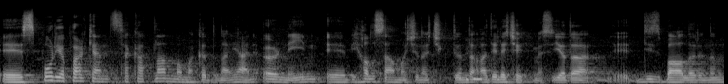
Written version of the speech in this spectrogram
E, spor yaparken sakatlanmamak adına yani örneğin e, bir halı saha maçına çıktığında adele çekmesi ya da e, diz bağlarının,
